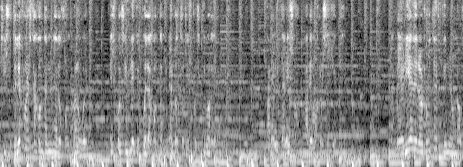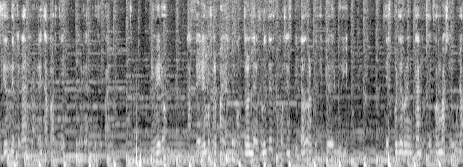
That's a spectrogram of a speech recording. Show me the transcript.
Si su teléfono está contaminado con malware, es posible que pueda contaminar otros dispositivos de la red. Para evitar eso, haremos lo siguiente. La mayoría de los routers tienen una opción de crear una red aparte de la red principal. Primero, accederemos al panel de control del router como os he explicado al principio del vídeo. Después de conectarnos de forma segura,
